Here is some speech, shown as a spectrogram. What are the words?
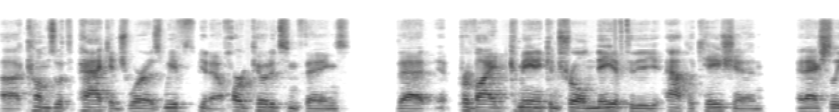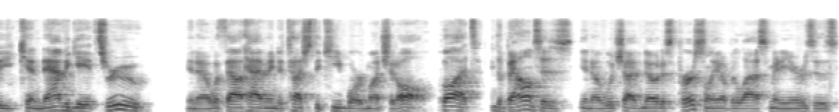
uh, comes with the package. Whereas we've, you know, hard coded some things that provide command and control native to the application and actually can navigate through you know without having to touch the keyboard much at all. But the balances you know which i've noticed personally over the last many years is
